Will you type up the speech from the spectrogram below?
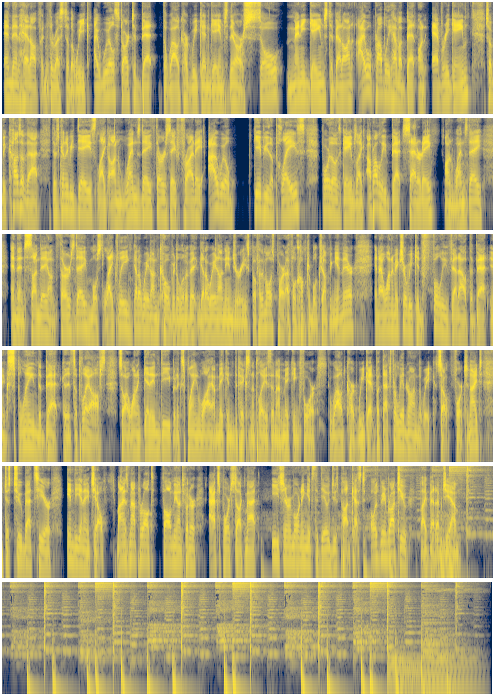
and then head off into the rest of the week. I will start to bet the wildcard weekend games. There are so many games to bet on. I will probably have a bet on every game. So, because of that, there's going to be days like on Wednesday, Thursday, Friday. I will give you the plays for those games. Like, I'll probably bet Saturday on Wednesday and then Sunday on Thursday, most likely. Got to wait on COVID a little bit and got to wait on injuries. But for the most part, I feel comfortable jumping in there. And I want to make sure we can fully vet out the bet and explain the bet because it's the playoffs. So I want to get in deep and explain why I'm making the picks and the plays that I'm making for the wild card weekend. But that's for later on in the week. So for tonight, just two bets here in the NHL. My name is Matt Perrault. Follow me on Twitter at Sports Talk Matt. Each and every morning, it's the Daily Juice Podcast, always being brought to you by BetMGM.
